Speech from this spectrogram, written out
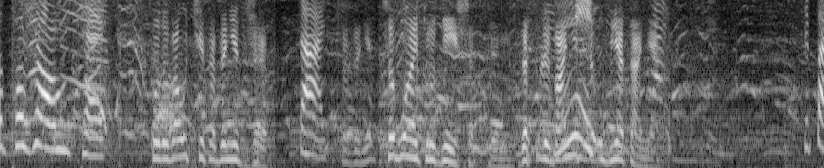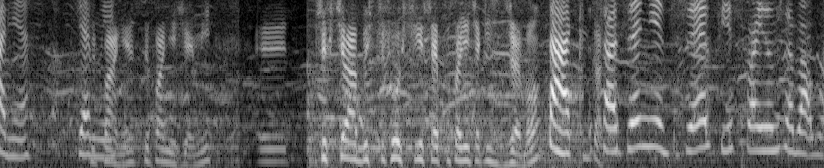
o porządek. Podobało Ci się sadzenie drzew? Tak. Sadzenie? Co było najtrudniejsze w tym? Zasypywanie czy ugniatanie? Sypanie ziemi. Sypanie, sypanie ziemi. Y, Czy chciałabyś w przyszłości jeszcze posadzić jakieś drzewo? Tak. Sadzenie drzew jest fajną zabawą.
